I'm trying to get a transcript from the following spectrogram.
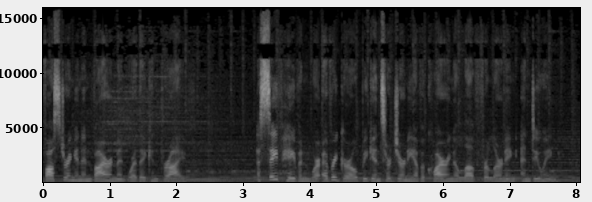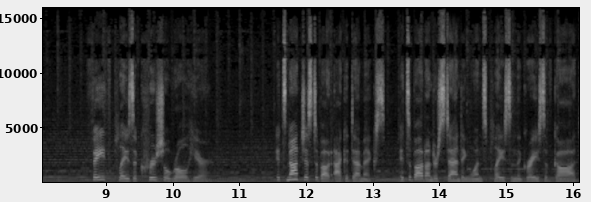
fostering an environment where they can thrive. A safe haven where every girl begins her journey of acquiring a love for learning and doing. Faith plays a crucial role here. It's not just about academics, it's about understanding one's place in the grace of God.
